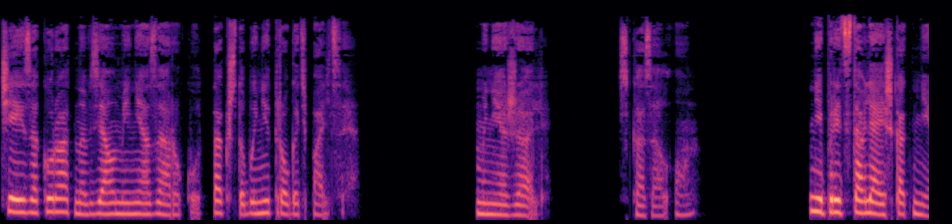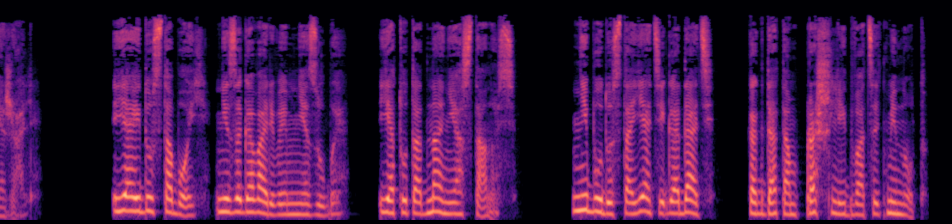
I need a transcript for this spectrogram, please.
Чейз аккуратно взял меня за руку, так, чтобы не трогать пальцы. «Мне жаль», — сказал он. «Не представляешь, как мне жаль. Я иду с тобой, не заговаривай мне зубы. Я тут одна не останусь. Не буду стоять и гадать, когда там прошли двадцать минут.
